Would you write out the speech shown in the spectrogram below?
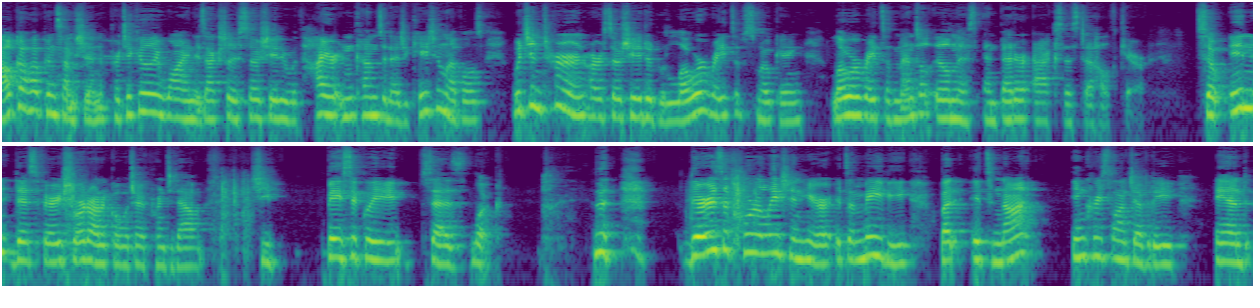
Alcohol consumption, particularly wine, is actually associated with higher incomes and education levels, which in turn are associated with lower rates of smoking, lower rates of mental illness, and better access to healthcare. So, in this very short article, which I printed out, she basically says, look, there is a correlation here. It's a maybe, but it's not increased longevity. And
